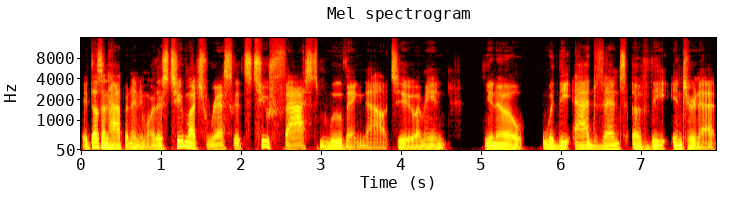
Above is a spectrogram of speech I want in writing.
It doesn't happen anymore. There's too much risk. It's too fast moving now. Too. I mean, you know, with the advent of the internet,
